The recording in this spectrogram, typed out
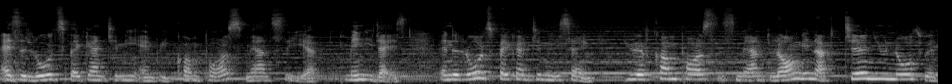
as the Lord spake unto me, and we compassed Mount Seir many days. And the Lord spake unto me, saying, You have compassed this mount long enough, turn you northward,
